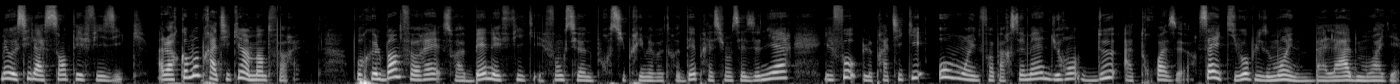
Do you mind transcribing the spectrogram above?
mais aussi la santé physique. Alors comment pratiquer un bain de forêt? Pour que le bain de forêt soit bénéfique et fonctionne pour supprimer votre dépression saisonnière, il faut le pratiquer au moins une fois par semaine durant 2 à 3 heures. Ça équivaut plus ou moins à une balade moyenne.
